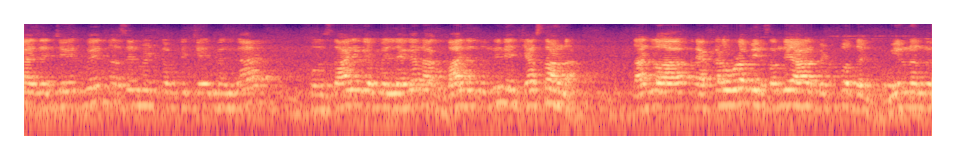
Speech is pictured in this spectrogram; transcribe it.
as a chairman assignment committee చైర్మన్గా స్థానిక ఎమ్మెల్యేగా నాకు బాధ్యత ఉంది నేను చేస్తా ఉన్నాను దాంట్లో ఎక్కడ కూడా మీరు సందేహాలు పెట్టుకోవద్దండి. మీరు నన్ను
